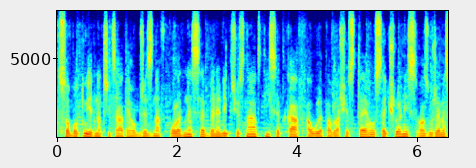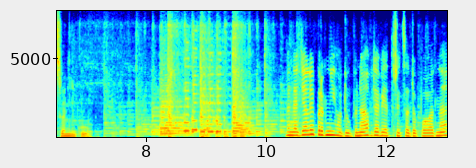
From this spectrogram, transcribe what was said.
V sobotu 31. března v poledne se Benedikt XVI. setká v aule Pavla VI. se členy Svazu řemeslníků. V neděli 1. dubna v 9.30 dopoledne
